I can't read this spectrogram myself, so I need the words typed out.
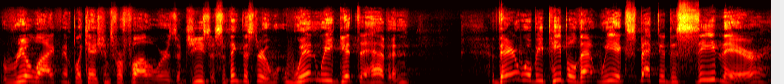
real life implications for followers of Jesus. And think this through. When we get to heaven, there will be people that we expected to see there,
